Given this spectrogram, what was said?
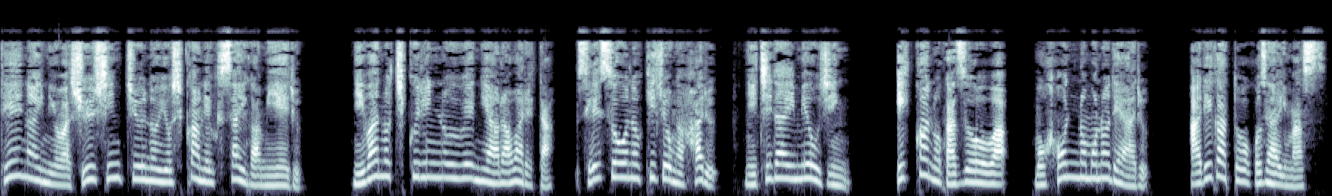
邸内には就寝中の吉金夫妻が見える。庭の竹林の上に現れた、清掃の貴女が春、日大明神。以下の画像は、模本のものである。ありがとうございます。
